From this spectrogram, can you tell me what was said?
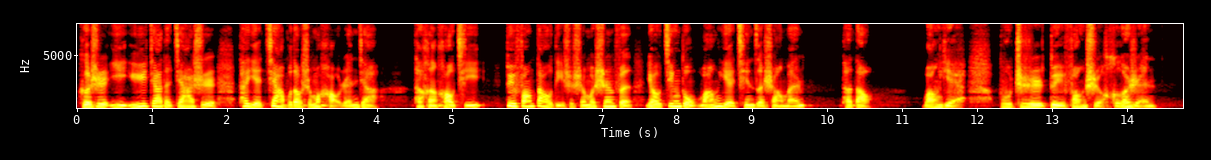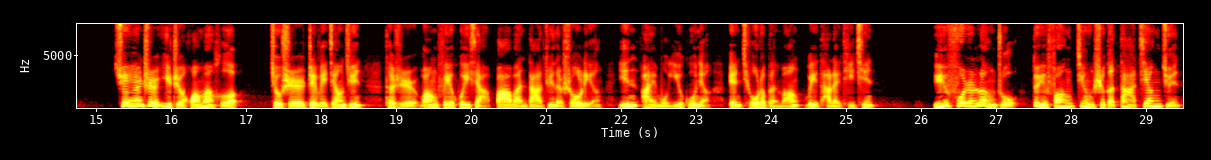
可是以于家的家世，她也嫁不到什么好人家。她很好奇，对方到底是什么身份，要惊动王爷亲自上门。她道：“王爷，不知对方是何人？”轩辕志一指黄万和。就是这位将军，他是王妃麾下八万大军的首领，因爱慕于姑娘，便求了本王为他来提亲。于夫人愣住，对方竟是个大将军。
